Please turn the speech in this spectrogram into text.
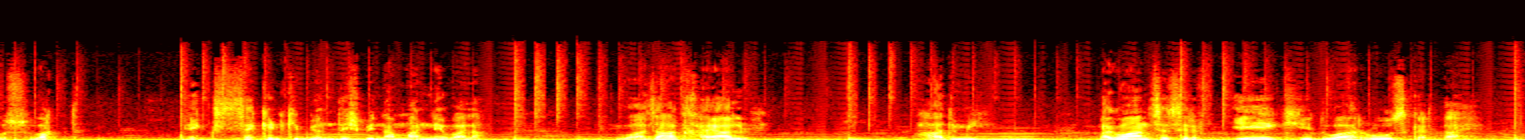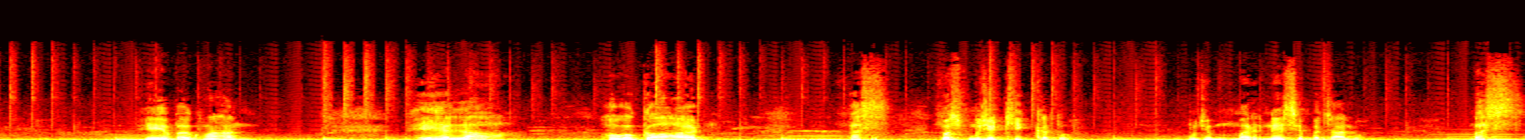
उस वक्त एक सेकंड की बंदिश भी ना मानने वाला, वो आज़ाद ख्याल आदमी भगवान से सिर्फ़ एक ही दुआ रोज करता है। हे भगवान, हे अल्लाह, ओ गॉड, बस बस मुझे ठीक कर दो। मुझे मरने से बचा लो। बस,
